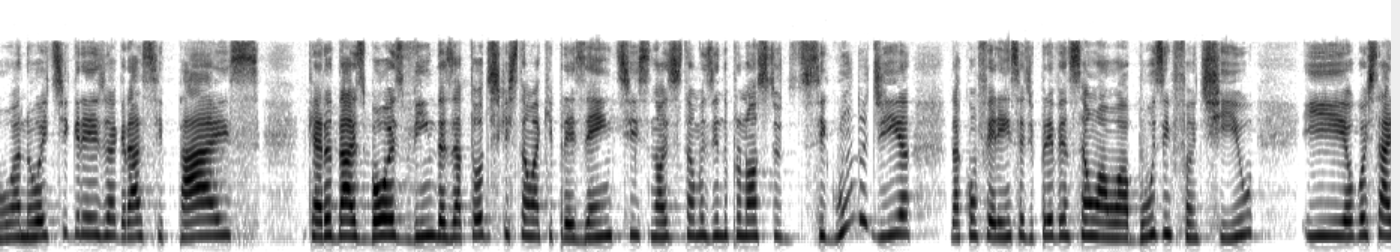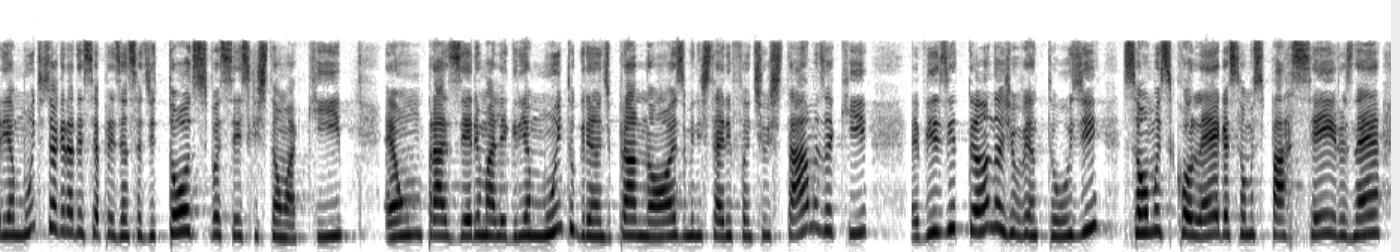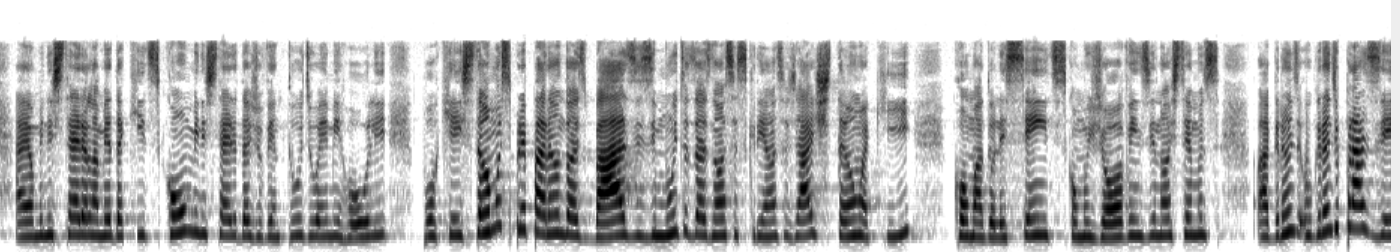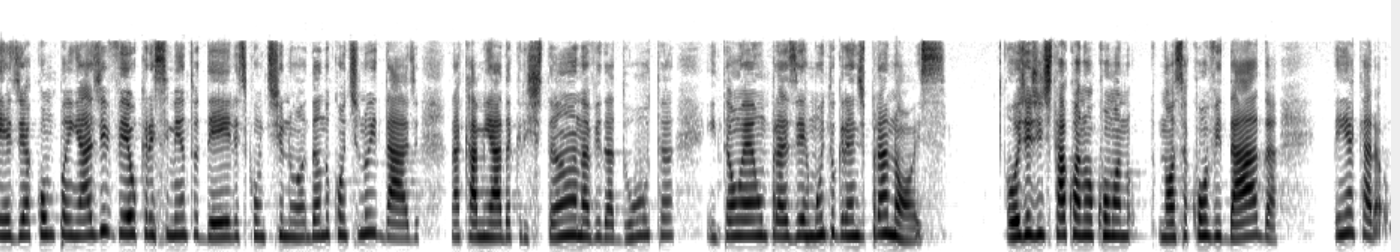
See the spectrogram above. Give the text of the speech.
Boa noite, igreja, graça e paz. Quero dar as boas-vindas a todos que estão aqui presentes. Nós estamos indo para o nosso segundo dia da Conferência de Prevenção ao Abuso Infantil. E eu gostaria muito de agradecer a presença de todos vocês que estão aqui. É um prazer e uma alegria muito grande para nós, o Ministério Infantil, estarmos aqui é, visitando a juventude. Somos colegas, somos parceiros, né? É, o Ministério Alameda Kids com o Ministério da Juventude, o M. Holy, porque estamos preparando as bases e muitas das nossas crianças já estão aqui como adolescentes, como jovens, e nós temos grande, o grande prazer de acompanhar, de ver o crescimento deles, continua, dando continuidade na caminhada cristã, na vida adulta. Então, é um prazer muito grande para nós. Hoje a gente está com, com, a nossa convidada, tem a Carol.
